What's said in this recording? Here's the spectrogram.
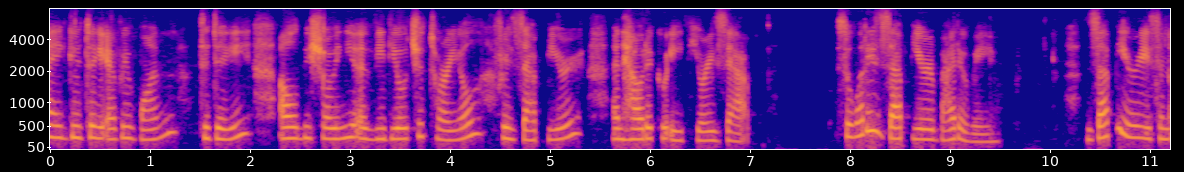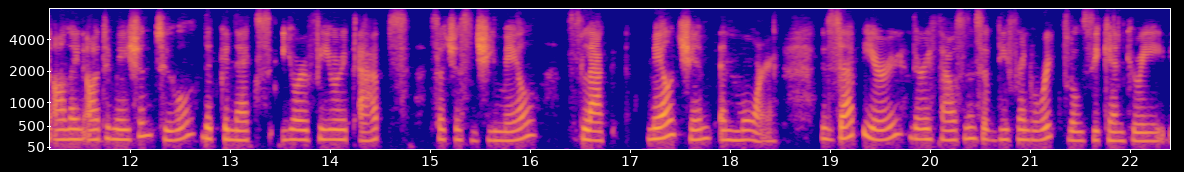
Hi, good day everyone. Today, I'll be showing you a video tutorial for Zapier and how to create your Zap. So what is Zapier by the way? Zapier is an online automation tool that connects your favorite apps such as Gmail, Slack, MailChimp, and more. With Zapier, there are thousands of different workflows you can create.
